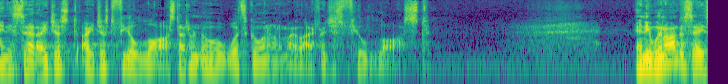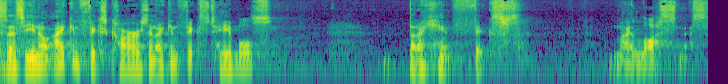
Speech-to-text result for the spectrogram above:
And he said, I just, I just feel lost. I don't know what's going on in my life. I just feel lost. And he went on to say, he says, You know, I can fix cars and I can fix tables, but I can't fix my lostness.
